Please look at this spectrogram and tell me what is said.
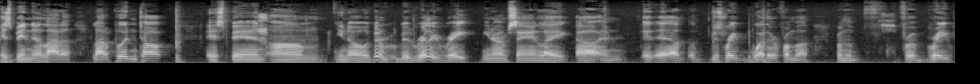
it's been a lot of a lot of pudding talk. It's been um, you know, it's been, been really rape. You know what I'm saying? Like uh, and it, uh, just rape whether from a from the for rape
